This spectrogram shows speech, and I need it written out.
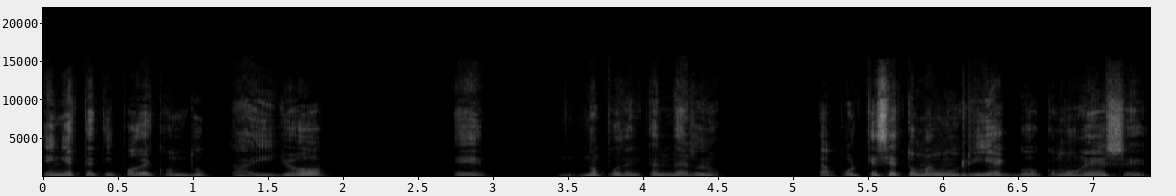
en este tipo de conducta y yo eh, no puedo entenderlo. O sea, ¿por qué se toman un riesgo como ese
